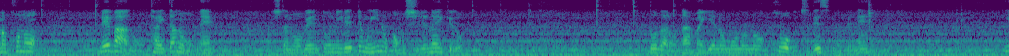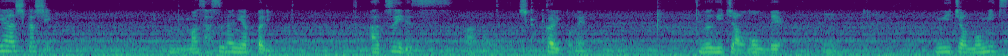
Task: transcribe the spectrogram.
まあ、このレバーの炊いたのもね日のお弁当に入れてもいいのかもしれないけどどうだろうな、まあ、家のものの好物ですのでね。いやしかし、うん、まあさすがにやっぱり暑いです。あのしっかりとね麦茶を飲んで、うん、麦茶を飲みつ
